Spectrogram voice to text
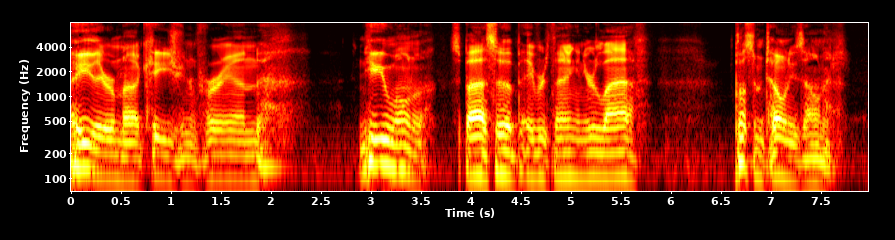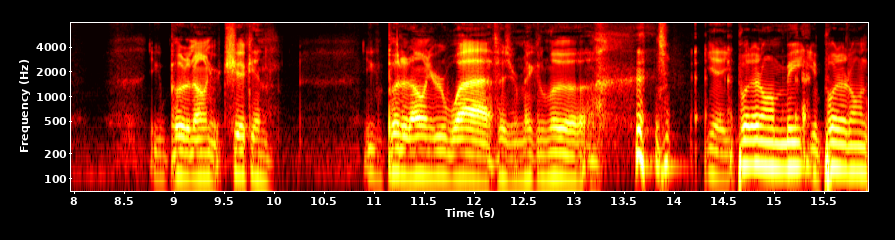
Hey there, my Cajun friend. Do you want to spice up everything in your life? Put some Tony's on it. You can put it on your chicken. You can put it on your wife as you're making love. yeah, you put it on meat, you put it on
